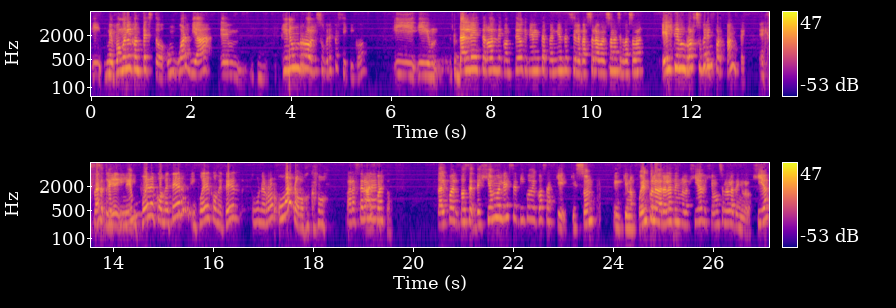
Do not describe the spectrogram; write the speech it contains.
y me pongo en el contexto, un guardia em, tiene un rol súper específico y, darle este rol de conteo que tiene que estar pendiente si le pasó a la persona, si le pasó a una... Él tiene un rol súper importante. Exacto, y, puede cometer y puede cometer un error humano, como para ser Tal Cual. Tal cual. Entonces, dejémosle ese tipo de cosas que, que son, eh, que nos pueden colaborar la tecnología, dejémoselo a la tecnología,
